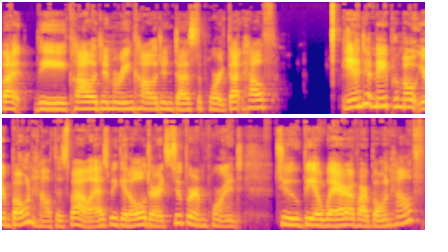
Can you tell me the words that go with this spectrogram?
But the collagen, marine collagen, does support gut health and it may promote your bone health as well. As we get older, it's super important to be aware of our bone health.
